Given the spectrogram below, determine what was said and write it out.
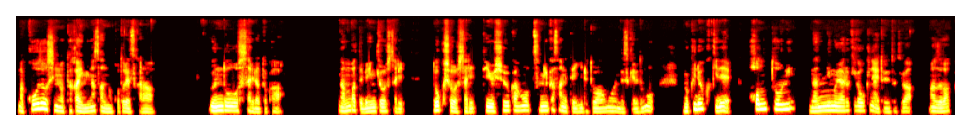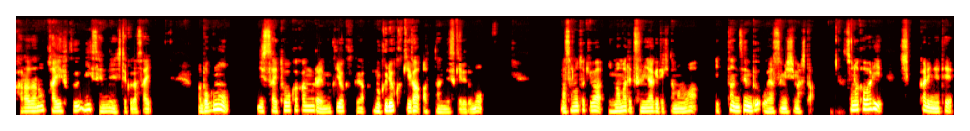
まあ、向上心の高い皆さんのことですから、運動をしたりだとか、頑張って勉強したり、読書をしたりっていう習慣を積み重ねているとは思うんですけれども、無気力期で本当に何にもやる気が起きないという時は、まずは体の回復に専念してください。僕も実際10日間ぐらい無気力期が無気力期があったんですけれども、まあ、その時は今まで積み上げてきたものは一旦全部お休みしました。その代わり、しっかり寝て、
